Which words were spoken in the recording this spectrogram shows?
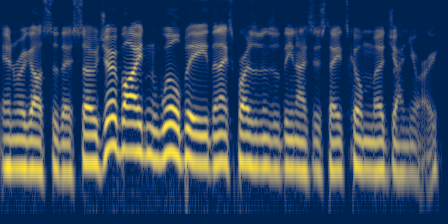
in regards to this. So Joe Biden will be the next president of the United States come January.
